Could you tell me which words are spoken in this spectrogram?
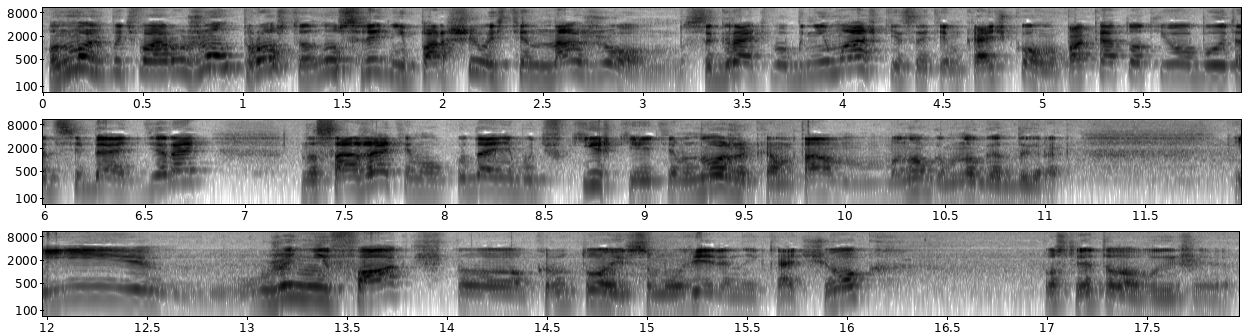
Он может быть вооружен просто, ну, средней паршивости ножом, сыграть в обнимашки с этим качком, и пока тот его будет от себя отдирать, насажать ему куда-нибудь в кишки этим ножиком, там много-много дырок. И уже не факт, что крутой самоуверенный качок после этого выживет.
